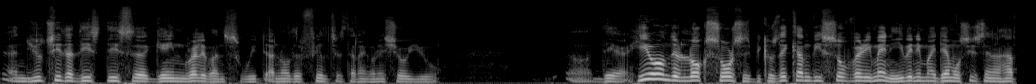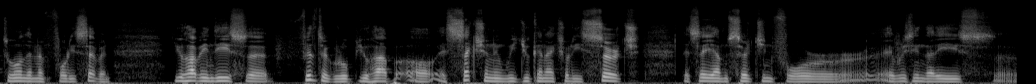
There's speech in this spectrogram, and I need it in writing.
and you'll see that this this uh, gain relevance with another filters that I'm going to show you uh, there. Here on the log sources, because they can be so very many, even in my demo system I have 247, you have in this uh, filter group, you have uh, a section in which you can actually search. Let's say I'm searching for everything that is, uh,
